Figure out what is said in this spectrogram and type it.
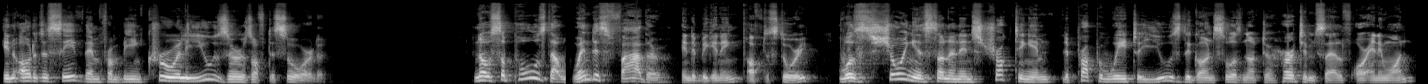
in order to save them from being cruel users of the sword. Now, suppose that when this father, in the beginning of the story, was showing his son and instructing him the proper way to use the gun so as not to hurt himself or anyone,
